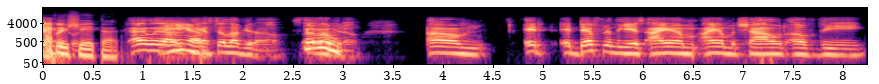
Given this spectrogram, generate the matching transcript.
I appreciate that. I, I, I, still love you though. Still Ooh. love you though. Um, it it definitely is. I am I am a child of the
